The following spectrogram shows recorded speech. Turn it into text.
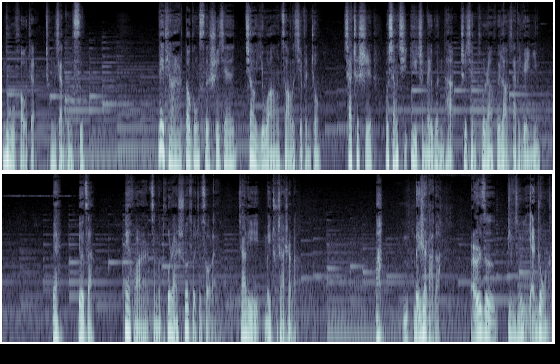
怒吼着冲向公司。那天儿到公司的时间较以往早了几分钟，下车时我想起一直没问他之前突然回老家的原因。喂，六子，那会儿怎么突然说走就走了呀？家里没出啥事吧？啊，没事，大哥，儿子病情严重了，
